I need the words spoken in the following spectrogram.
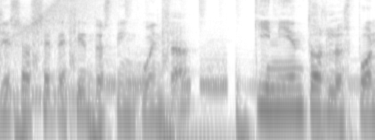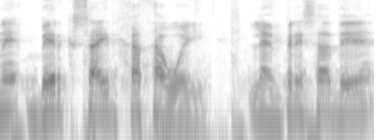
De esos 750, 500 los pone Berkshire Hathaway, la empresa de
